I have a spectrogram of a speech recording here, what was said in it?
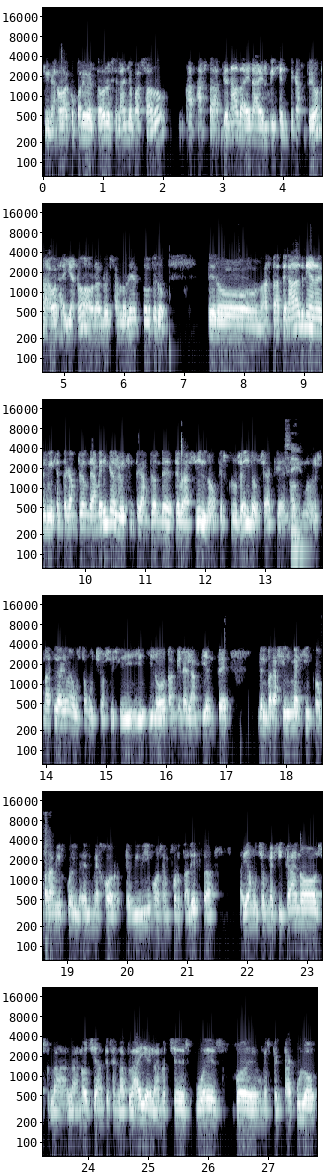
que ganó la Copa Libertadores el año pasado, hasta hace nada era el vigente campeón, ahora ya no, ahora lo es San Lorenzo, pero pero hasta hace nada tenían el vigente campeón de América y el vigente campeón de, de Brasil, ¿no? Que es Cruzeiro, o sea que no- es una ciudad que me gustó mucho, sí, sí, y, y luego también el ambiente del Brasil-México para mí fue el, el mejor que vivimos en Fortaleza. Había muchos mexicanos, la, la noche antes en la playa y la noche después fue un espectáculo.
